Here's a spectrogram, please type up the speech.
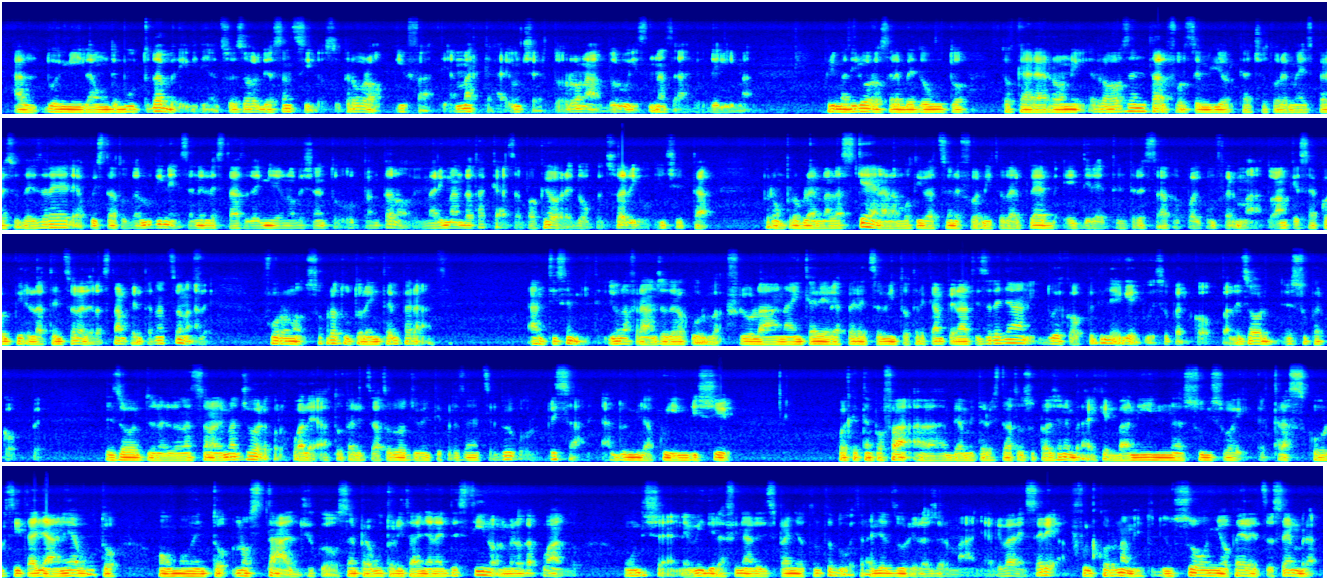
al 2000, un debutto da brividi, al suo esordio a San Siro si trovò infatti a marcare un certo Ronaldo Luis Nazario de Lima. Prima di loro sarebbe dovuto toccare a Ronnie Rosenthal, forse il miglior calciatore mai espresso da Israele, acquistato dall'Udinese nell'estate del 1989, ma rimandato a casa poche ore dopo il suo arrivo in città per un problema alla schiena, la motivazione fornita dal club e il diretto interessato poi confermato, anche se a colpire l'attenzione della stampa internazionale furono soprattutto le intemperanze antisemite di una frangia della curva friulana. In carriera Perez ha vinto tre campionati israeliani, due coppe di Lega e due Supercoppa, l'esordio, Supercoppe. L'esordio nella nazionale maggiore, con la quale ha totalizzato ad oggi 20 presenze e due gol, risale al 2015. Qualche tempo fa eh, abbiamo intervistato su pagine ebraiche Banin sui suoi trascorsi italiani ha avuto un momento nostalgico, ho sempre avuto l'Italia nel destino, almeno da quando undicenne, vidi la finale di Spagna 82 tra gli azzurri e la Germania. Arrivare in Serie A fu il coronamento di un sogno. Perez sembra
